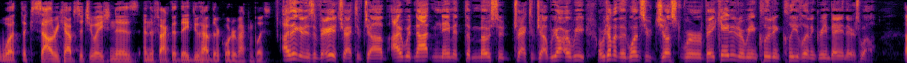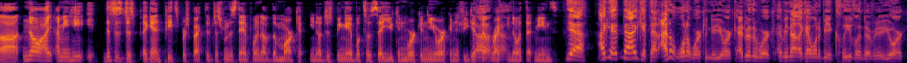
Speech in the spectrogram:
what the salary cap situation is and the fact that they do have their quarterback in place. I think it is a very attractive job. I would not name it the most attractive job. We are, are we, are we talking about the ones who just were vacated or are we including Cleveland and Green Bay in there as well? Uh, no, I, I mean, he, this is just, again, Pete's perspective, just from the standpoint of the market, you know, just being able to say you can work in New York. And if you get that oh, right, no. you know what that means. Yeah, I get, no, I get that. I don't want to work in New York. I'd rather work. I mean, not like I want to be in Cleveland over New York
